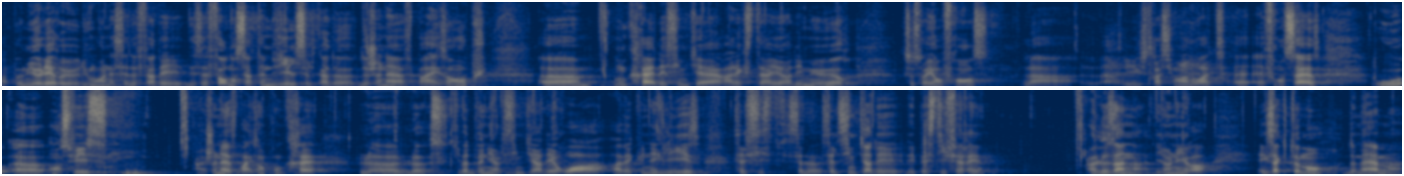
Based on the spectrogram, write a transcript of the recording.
un peu mieux les rues, du moins on essaie de faire des, efforts dans certaines villes, c'est le cas de, Genève par exemple. Euh, on crée des cimetières à l'extérieur des murs, que ce soit en France, l'illustration à droite est, française, ou euh, en Suisse. À Genève, par exemple, on crée ce qui va devenir le cimetière des rois avec une église. C'est le, cimetière des, pestiférés. À Lausanne, il en ira exactement de même.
